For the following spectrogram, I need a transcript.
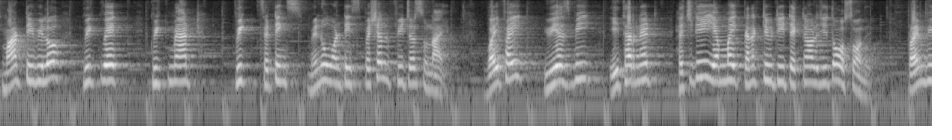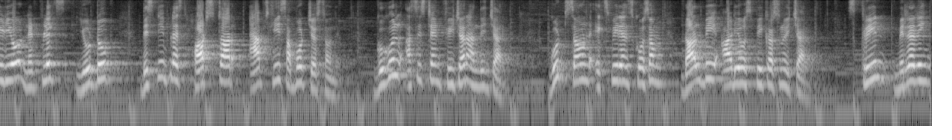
స్మార్ట్ టీవీలో quick wake quick mute quick settings menu వంటి స్పెషల్ ఫీచర్స్ ఉన్నాయి. WiFi USB ethernet HDMI connectivity టెక్నాలజీతో వస్తోంది. Prime Video Netflix YouTube Disney plus Hotstar యాప్స్కి సపోర్ట్ చేస్తోంది. గూగుల్ అసిస్టెంట్ ఫీచర్ అందించారు. గుడ్ సౌండ్ ఎక్స్పీరియన్స్ కోసం డాల్బీ ఆడియో స్పీకర్స్ను ఇచ్చారు. స్క్రీన్ మిర్రరింగ్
